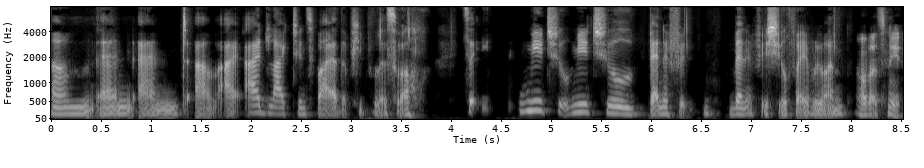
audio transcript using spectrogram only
Um, and and um, I, I'd like to inspire other people as well. So mutual mutual benefit beneficial for everyone. oh, that's neat.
